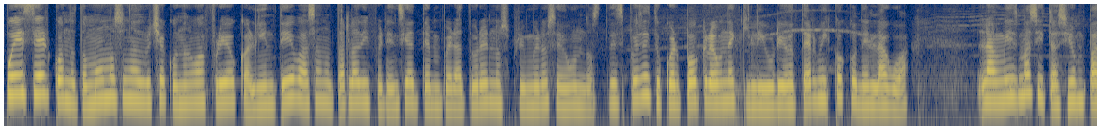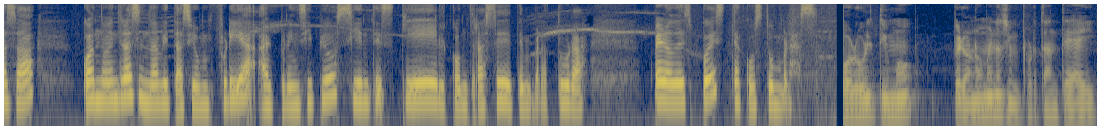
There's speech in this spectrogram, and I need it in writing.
puede ser cuando tomamos una ducha con agua fría o caliente, vas a notar la diferencia de temperatura en los primeros segundos. Después de tu cuerpo crea un equilibrio térmico con el agua. La misma situación pasa cuando entras en una habitación fría. Al principio sientes que el contraste de temperatura, pero después te acostumbras. Por último, pero no menos importante, hay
